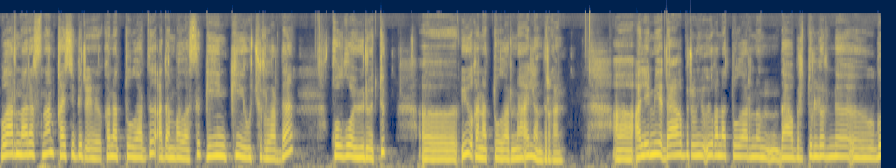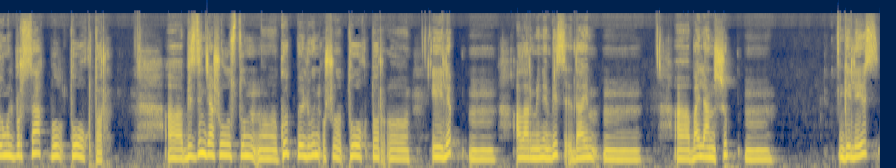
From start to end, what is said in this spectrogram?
Булардын арасынан кайсы бир э, канаттууларды адам баласы кийинки учурларда колго үйрөтүп э, үй канаттууларына айландырган. Ал эми дагы бир үй канаттууларынын дагы бир түрлөрүнө көңүл бурсак бул тооктор биздин жашообуздун көп бөлүгүн ушу тооктор ээлеп алар менен биз дайым байланышып келебиз.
